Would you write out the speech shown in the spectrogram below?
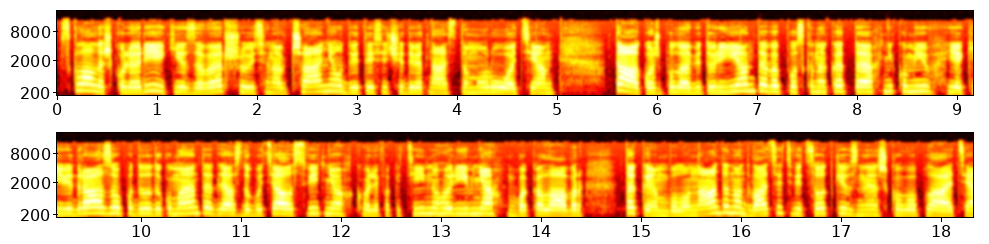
склали школярі, які завершують навчання у 2019 році. Також були абітурієнти, випускники технікумів, які відразу подали документи для здобуття освітньо-кваліфікаційного рівня бакалавр. Таким було надано 20% знижки в оплаті.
